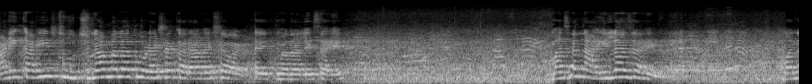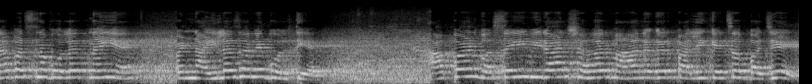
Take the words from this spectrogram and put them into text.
आणि काही सूचना मला थोड्याशा कराव्याशा वाटतायत म्हणाले साहेब. माझा नाईलाज आहे. मनापासून बोलत नाहीये पण नाईलाजाने बोलतेय. आपण वसई विरार शहर महानगरपालिकेचं बजेट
